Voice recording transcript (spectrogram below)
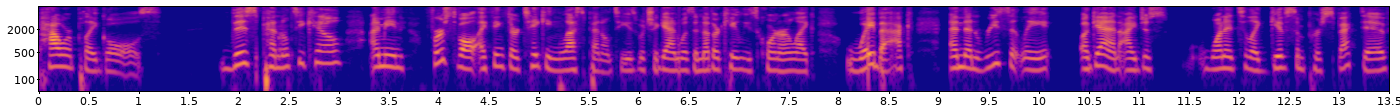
power play goals. This penalty kill, I mean, first of all, I think they're taking less penalties, which again was another Kailey's corner like way back. And then recently, again, I just wanted to like give some perspective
